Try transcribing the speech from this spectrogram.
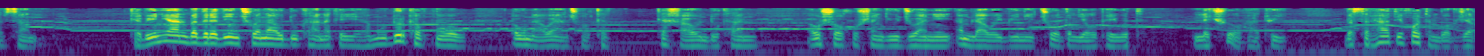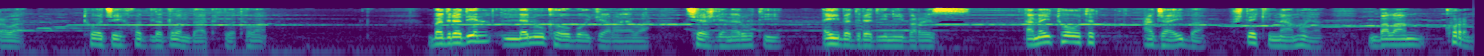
ترسان کە بینیان بەدرەدین چوە ناو دووکانەکەی هەموو دوور کەوتنەوە و ئەو ناوەیان چۆڵ کرد کە خاوەن دووکان ئەو شۆخ و شەنگی و جوانیەی ئەم لاوەی بینی چوە دڵیەوە پێیوت لە کوێوە هاتووی بەسەرهاتی خۆتم بۆ بگێڕەوە تۆ جێی خۆت لە دڵمدا کردوەتەوە. بەدرەدین لە نووکەوە بۆی گێڕایەوە، چێژلێنەر وتی، ئەی بەدرەدینی بەڕێز، ئەمەی تۆ وتت عەجایبە، شتێکی نامۆیە، بەڵام کوڕم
